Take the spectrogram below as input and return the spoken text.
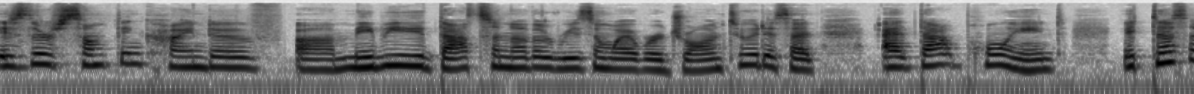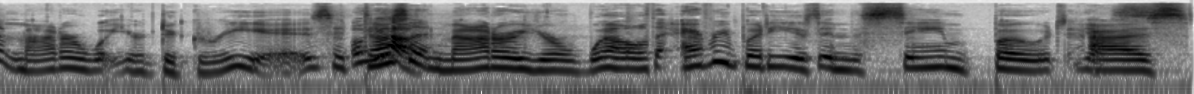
Is there something kind of um, maybe that's another reason why we're drawn to it? Is that at that point, it doesn't matter what your degree is, it Oh, yeah. doesn't matter your wealth. Everybody is in the same boat as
